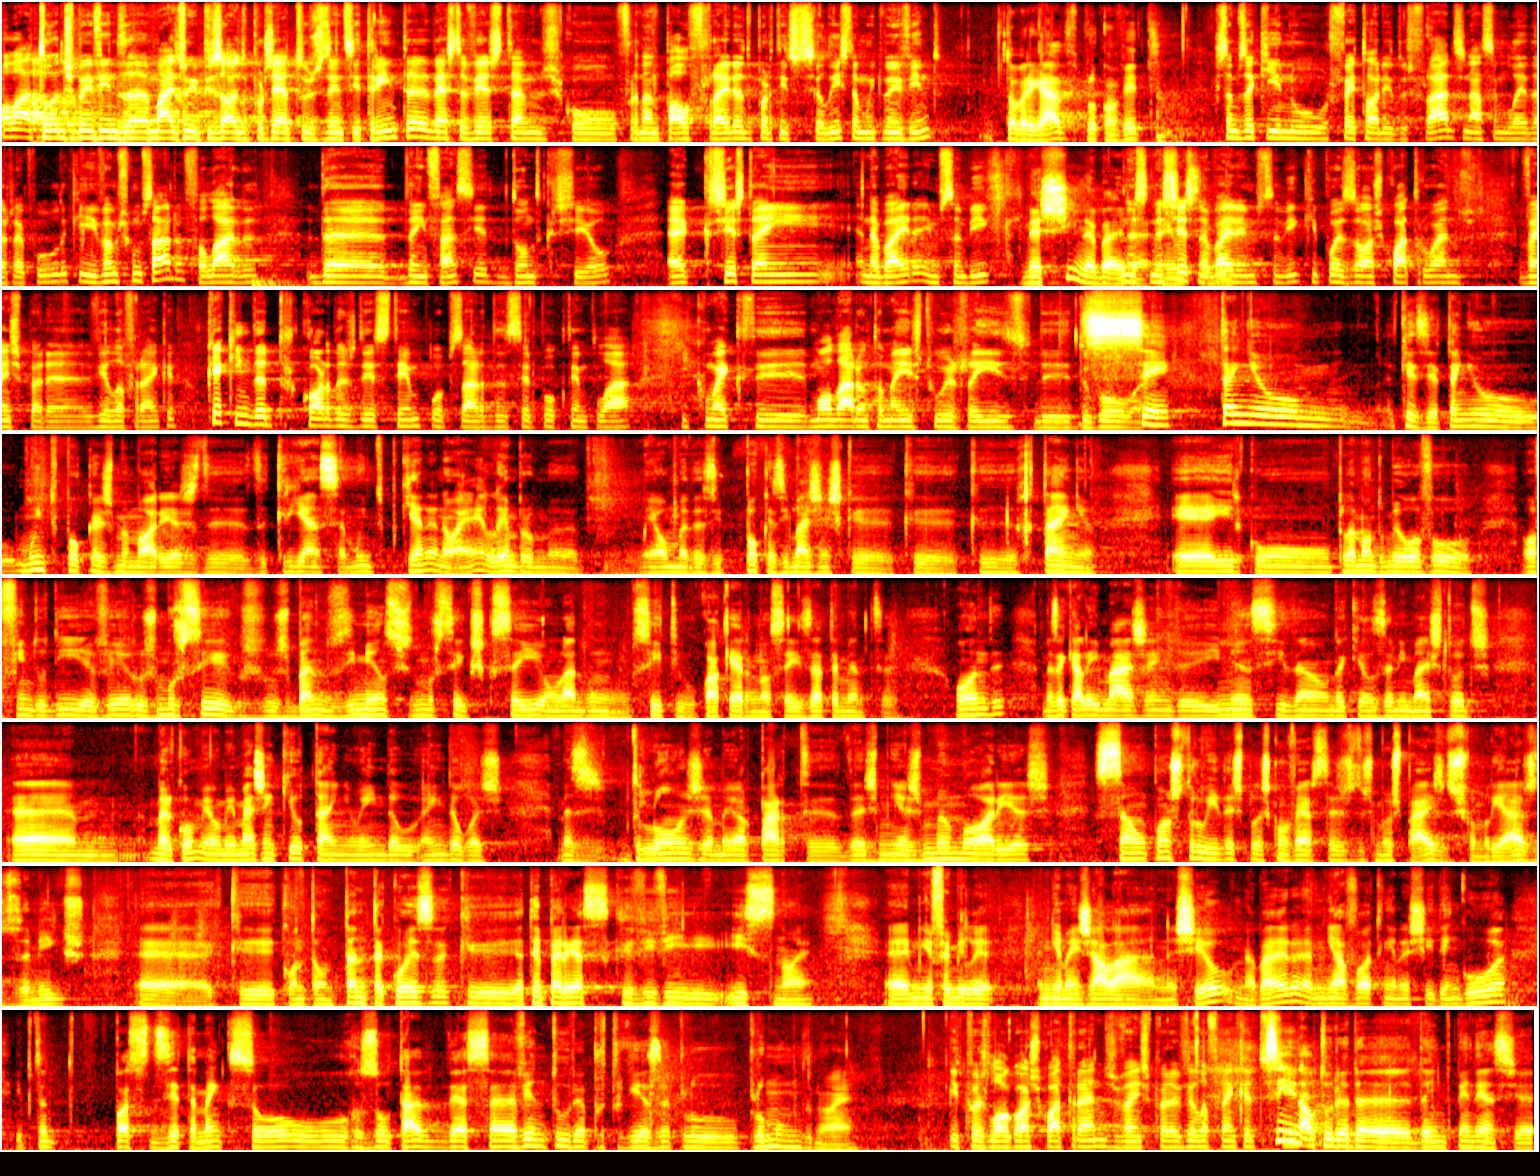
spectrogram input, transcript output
Olá a todos, bem-vindos a mais um episódio do Projeto 230. Desta vez estamos com o Fernando Paulo Ferreira, do Partido Socialista. Muito bem-vindo. Muito obrigado pelo convite. Estamos aqui no Refeitório dos Frades, na Assembleia da República, e vamos começar a falar da, da infância, de onde cresceu. Uh, cresceste em, na Beira, em Moçambique. Nasci na Beira. Nas, nasceste na Beira, em Moçambique, e depois aos 4 anos vens para Vila Franca. O que é que ainda te recordas desse tempo, apesar de ser pouco tempo lá, e como é que te moldaram também as tuas raízes de, de Goa? Sim, tenho, quer dizer, tenho muito poucas memórias de, de criança muito pequena, não é? Lembro-me, é uma das poucas imagens que, que, que retenho, é ir com, pela mão do meu avô ao fim do dia ver os morcegos, os bandos imensos de morcegos que saíam lá de um sítio qualquer, não sei exatamente onde, mas aquela imagem de imensidão daqueles animais todos uh, marcou-me, é uma imagem que eu tenho ainda, ainda hoje. Mas de longe a maior parte das minhas memórias são construídas pelas conversas dos meus pais, dos familiares, dos amigos, uh, que contam tanta coisa que até parece que vivi isso, não é? A minha família, a minha mãe já lá nasceu, na Beira, a minha avó tinha nascido em Goa e, portanto, posso dizer também que sou o resultado dessa aventura portuguesa pelo, pelo mundo, não é? E depois, logo aos 4 anos, vens para Vila Franca de Sim, na altura da, da independência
